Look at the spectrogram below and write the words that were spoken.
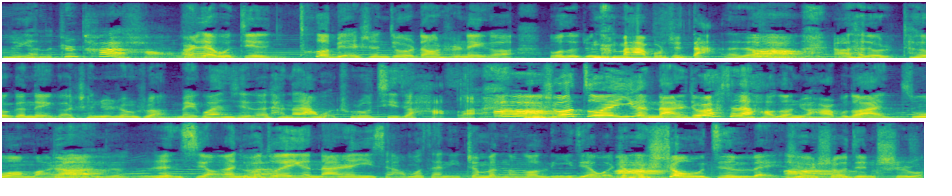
我觉得演的真是太好了。而且我记得特别深，就是当时那个罗子君他妈不是去打他去了吗？啊然后他就他就跟那个陈俊生说，没关系的，他能让我出出气就好了。啊，你说作为一个男人，就说现在好多女孩不都爱作嘛，然后就任性。那你说作为一个男人一想，哇塞，你这么能够理解我，这么啊受尽委屈、啊受尽耻辱，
